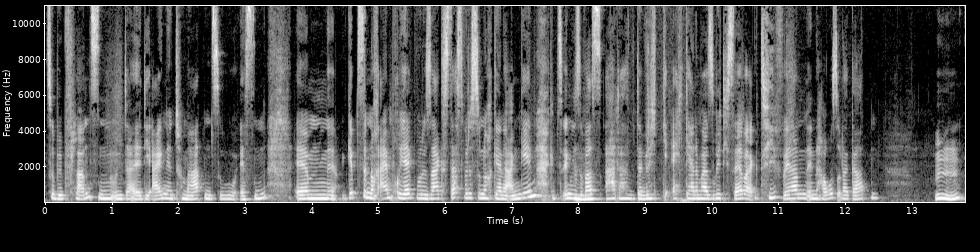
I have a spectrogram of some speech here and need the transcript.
zu bepflanzen und da die eigenen Tomaten zu essen. Ähm, ja. Gibt es denn noch ein Projekt, wo du sagst, das würdest du noch gerne angehen? Gibt es irgendwie mhm. sowas, ah, da, da würde ich echt gerne mal so richtig selber aktiv werden in Haus oder Garten? Mhm.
